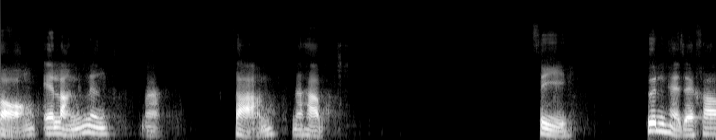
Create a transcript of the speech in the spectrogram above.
สองเอ็นหลังนิดนึงมาสามนะครับสี่ขึ้นหายใจเข้า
